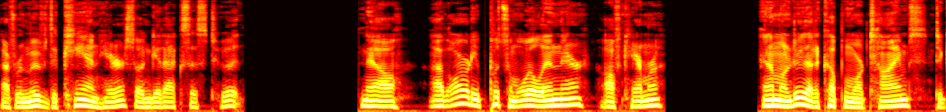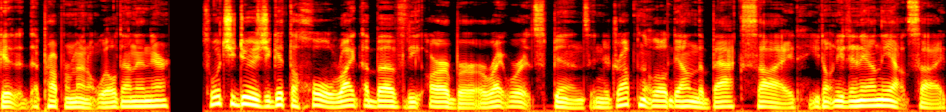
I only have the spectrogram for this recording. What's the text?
I've removed the can here so I can get access to it. Now, I've already put some oil in there off camera and I'm going to do that a couple more times to get a proper amount of oil down in there. So what you do is you get the hole right above the arbor or right where it spins and you're dropping the oil down the back side. You don't need any on the outside.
